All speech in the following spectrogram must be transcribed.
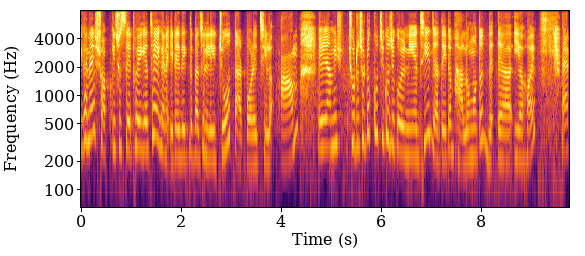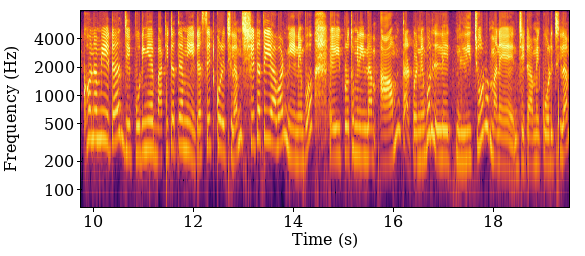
এখানে সব কিছু সেট হয়ে গেছে। এখানে এটাই দেখতে পাচ্ছেন লিচু, তারপরে ছিল আম। এই আমি ছোট ছোট কুচি কুচি করে নিয়েছি যাতে এটা ভালো মতো ইয়ে হয়। এখন আমি এটা যে পুডিংয়ের বাটিটাতে আমি এটা সেট করেছিলাম, সেটাতেই আবার নিয়ে নেব। এই প্রথমে নিলাম আম, তারপর নেব লিচুর মানে যেটা আমি করেছিলাম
